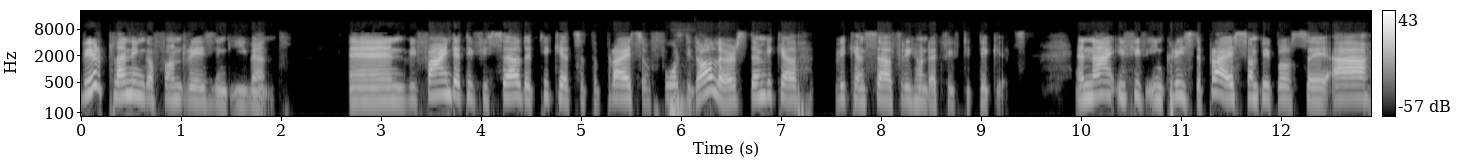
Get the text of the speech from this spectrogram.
we're planning a fundraising event. And we find that if we sell the tickets at the price of $40, then we can, we can sell 350 tickets. And now if you increase the price, some people say, ah,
